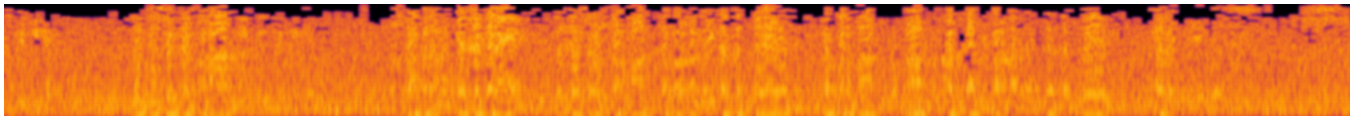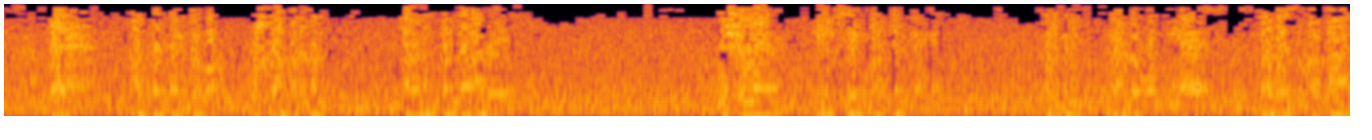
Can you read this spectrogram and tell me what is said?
स्थिति है। बुद्धि से कल्पना की स्थिति है। उसका वर्णन कैसे करें? तो जैसे उस परमात्मा का वर्णन नहीं कर सकते तो परमात्मा को प्राप्त पद का भी वर्णन नहीं कर सकते। अलग किए कैसे अब कहते हैं देखो, उसका वर्णन वर्णन करने वाले विश्व में एक से एक बढ़ करके है बड़ी बड़ी बुद्धियाँ लोगों की है बड़े बड़े समझदार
